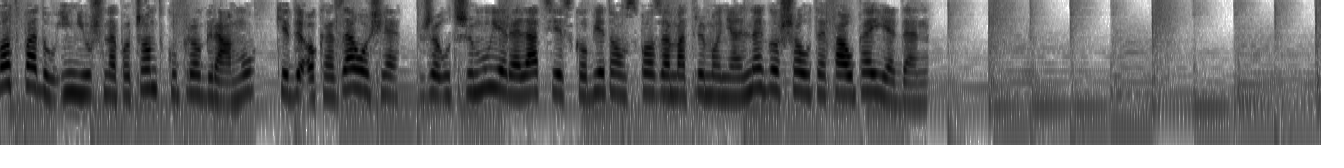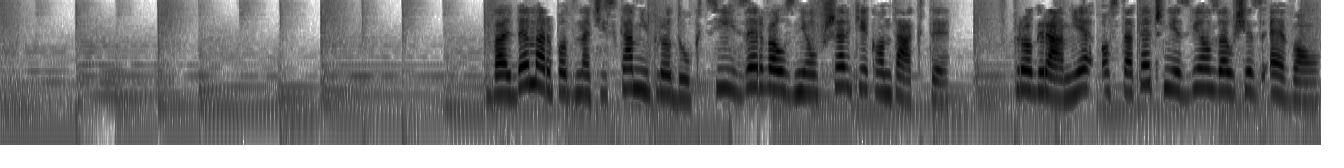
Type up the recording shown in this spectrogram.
Podpadł im już na początku programu, kiedy okazało się, że utrzymuje relację z kobietą spoza matrymonialnego show TVP1. Waldemar pod naciskami produkcji zerwał z nią wszelkie kontakty. W programie ostatecznie związał się z Ewą.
